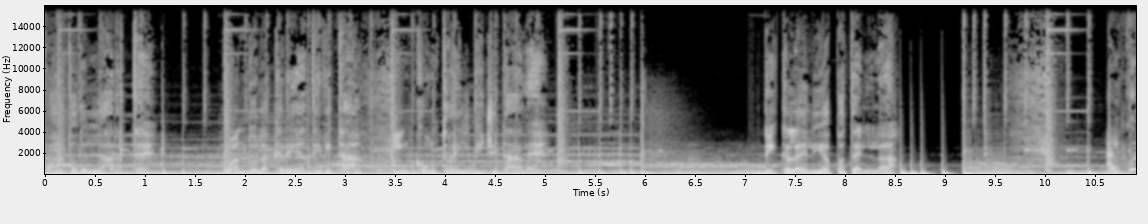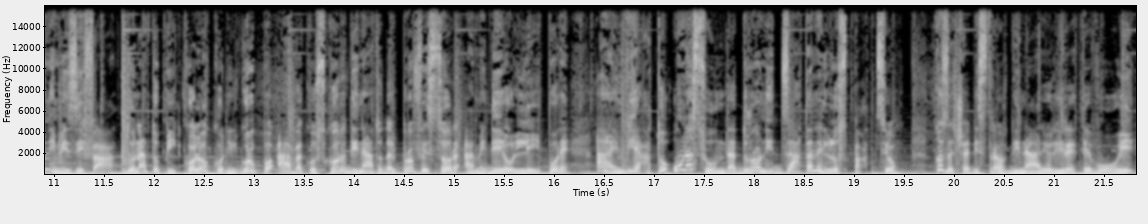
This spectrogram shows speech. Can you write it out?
stato dell'arte. Quando la creatività incontra il digitale. Di Clelia Patella. Alcuni mesi fa, Donato Piccolo, con il gruppo Abacos coordinato dal professor Amedeo Lepore, ha inviato una sonda dronizzata nello spazio. Cosa c'è di straordinario, direte voi?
